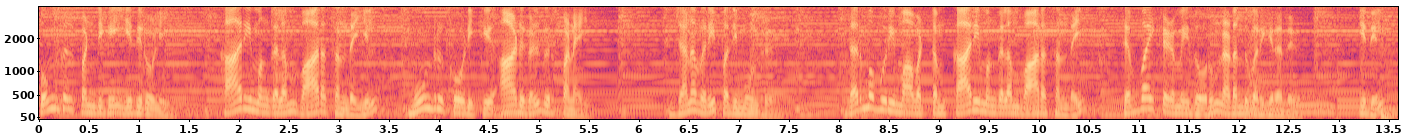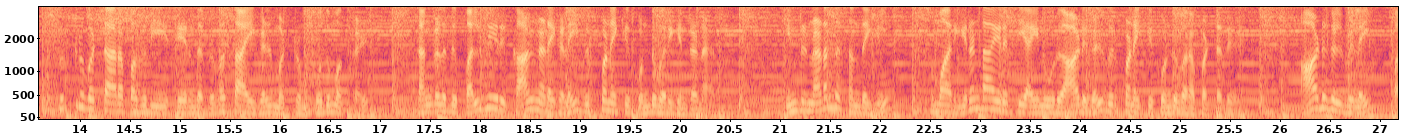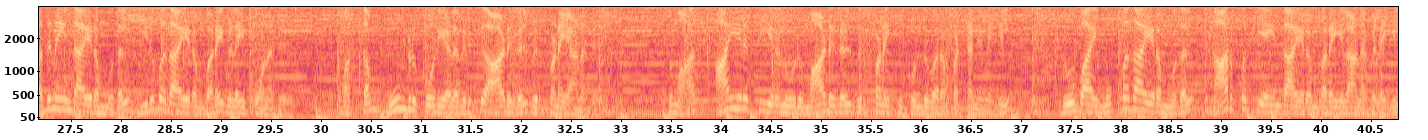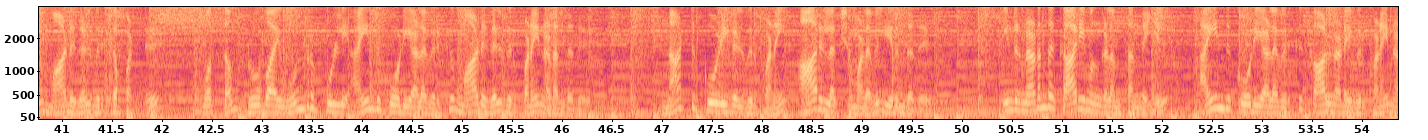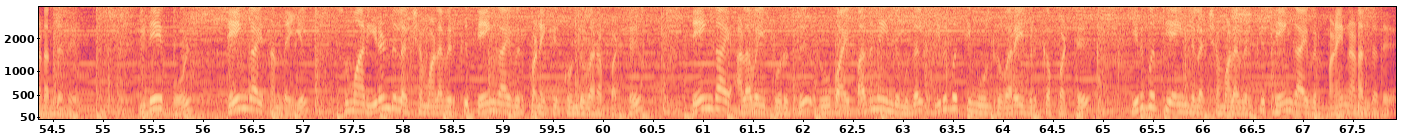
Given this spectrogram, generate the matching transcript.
பொங்கல் பண்டிகை எதிரொலி. காரிமங்கலம் வார சந்தையில் மூன்று கோடிக்கு ஆடுகள் விற்பனை. ஜனவரி பதிமூன்று. தர்மபுரி மாவட்டம் காரிமங்கலம் வார சந்தை செவ்வாய்க்கிழமை தோறும் நடந்து வருகிறது. இதில் சுற்றுவட்டார பகுதியைச் சேர்ந்த விவசாயிகள் மற்றும் பொதுமக்கள் தங்களது பல்வேறு கால்நடைகளை விற்பனைக்கு கொண்டு வருகின்றனர். இன்று நடந்த சந்தையில் சுமார் இரண்டாயிரத்தி ஐநூறு ஆடுகள் விற்பனைக்கு கொண்டு வரப்பட்டது. ஆடுகள் விலை பதினைந்தாயிரம் முதல் இருபதாயிரம் வரை விலை போனது. மொத்தம் மூன்று கோடி அளவிற்கு ஆடுகள் விற்பனையானது. சுமார் ஆயிரத்தி இருநூறு மாடுகள் விற்பனைக்கு கொண்டு வரப்பட்ட நிலையில் ரூபாய் முப்பதாயிரம் முதல் நாற்பத்தி ஐந்தாயிரம் வரையிலான விலையில் மாடுகள் விற்கப்பட்டு மொத்தம் ரூபாய் ஒன்று புள்ளி ஐந்து கோடி அளவிற்கு மாடுகள் விற்பனை நடந்தது. நாட்டுக்கோழிகள் விற்பனை ஆறு லட்சம் அளவில் இருந்தது. இன்று நடந்த காரிமங்கலம் சந்தையில் ஐந்து கோடி அளவிற்கு கால்நடை விற்பனை நடந்தது. இதேபோல் தேங்காய் சந்தையில் சுமார் இரண்டு லட்சம் அளவிற்கு தேங்காய் விற்பனைக்கு கொண்டு வரப்பட்டு தேங்காய் அளவை பொறுத்து ரூபாய் பதினைந்து முதல் இருபத்தி மூன்று வரை விற்கப்பட்டு இருபத்தி ஐந்து லட்சம் அளவிற்கு தேங்காய் விற்பனை நடந்தது.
